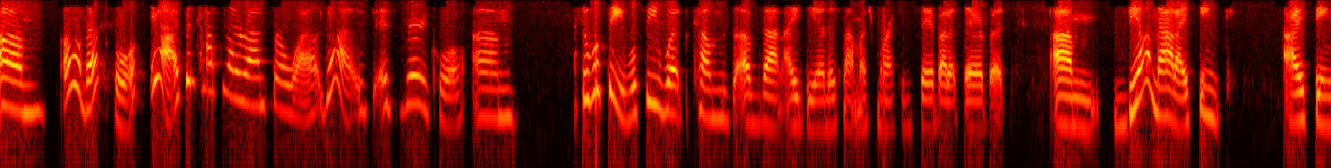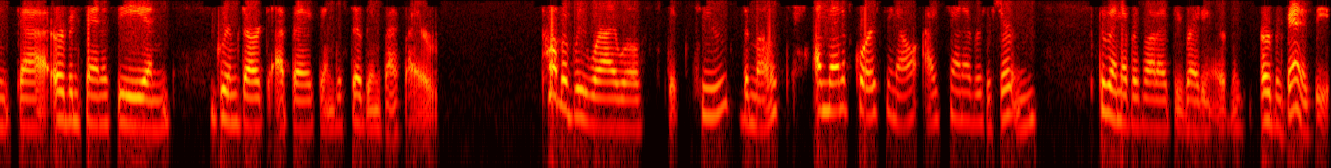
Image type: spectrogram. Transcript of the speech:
um, oh, that's cool. Yeah, I've been tossing that around for a while. Yeah, it's, it's very cool. Um, so we'll see. We'll see what comes of that idea. There's not much more I can say about it there, but um, beyond that, I think I think uh, urban fantasy and grim dark epic and dystopian sci-fi are probably where I will stick to the most. And then, of course, you know, I can't ever for certain because I never thought I'd be writing urban urban fantasy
